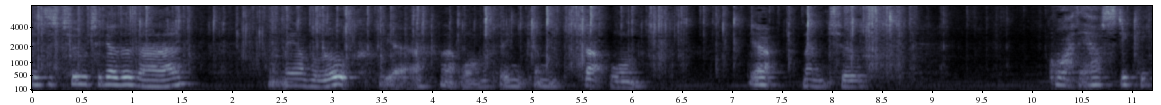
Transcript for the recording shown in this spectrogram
is two together there? Let me have a look. Yeah, that one I think, and that one. Yeah, them two. Oh, they are sticky.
